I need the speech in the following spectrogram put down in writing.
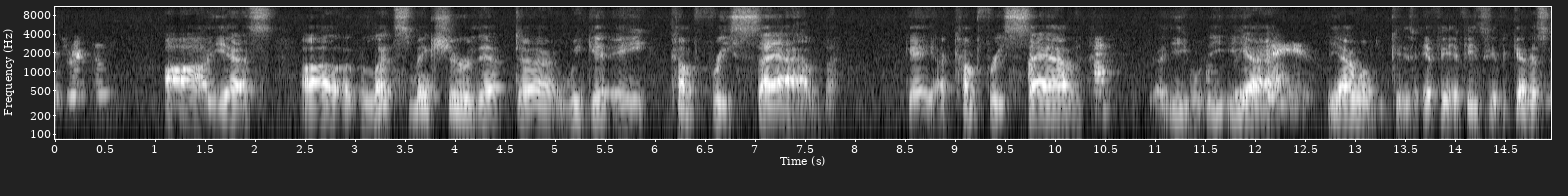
his rectum. Ah, yes. Uh, let's make sure that uh, we get a comfrey salve. A comfrey salve. Uh, yeah. Yeah, well, if if he's if he got us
